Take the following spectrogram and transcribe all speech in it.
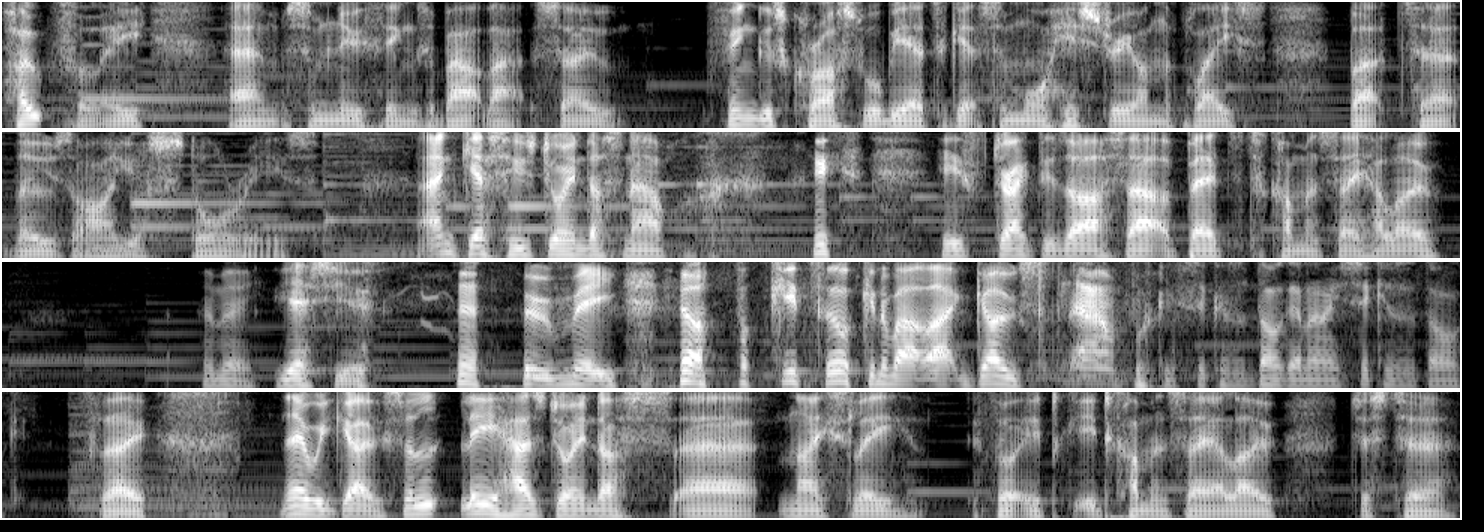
hopefully, um, some new things about that. So fingers crossed we'll be able to get some more history on the place. But uh, those are your stories. And guess who's joined us now? he's, he's dragged his ass out of bed to come and say hello. Who me? Yes, you. Who me? I'm fucking talking about that ghost. I'm fucking sick as a dog, and I sick as a dog. So there we go. So Lee has joined us uh, nicely. Thought he'd, he'd come and say hello just to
